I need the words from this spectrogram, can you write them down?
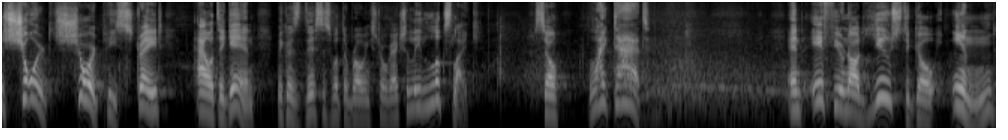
short, short piece, straight, out again, because this is what the rowing stroke actually looks like. So, like that. And if you're not used to go in,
